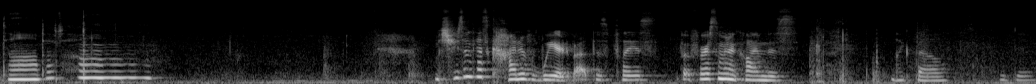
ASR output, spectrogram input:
Da, da, da. I'm gonna show you something that's kind of weird about this place. But first I'm gonna climb this like bell. We'll do.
